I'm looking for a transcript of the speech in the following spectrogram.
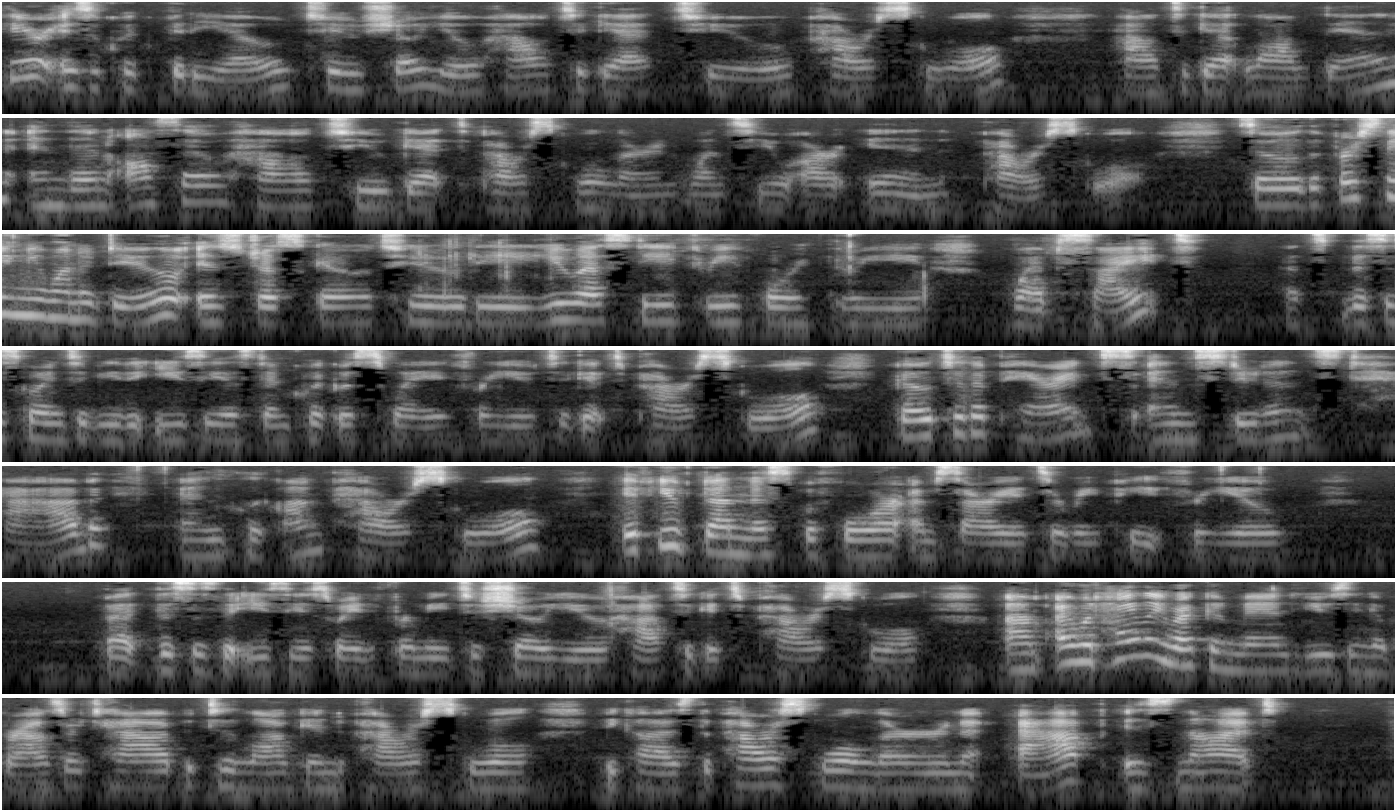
Here is a quick video to show you how to get to PowerSchool, how to get logged in, and then also how to get to PowerSchool Learn once you are in PowerSchool. So the first thing you want to do is just go to the USD 343 website. That's, this is going to be the easiest and quickest way for you to get to PowerSchool. Go to the Parents and Students tab and click on PowerSchool. If you've done this before, I'm sorry it's a repeat for you, but this is the easiest way for me to show you how to get to PowerSchool. Um, I would highly recommend using a browser tab to log into PowerSchool because the PowerSchool Learn app is not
